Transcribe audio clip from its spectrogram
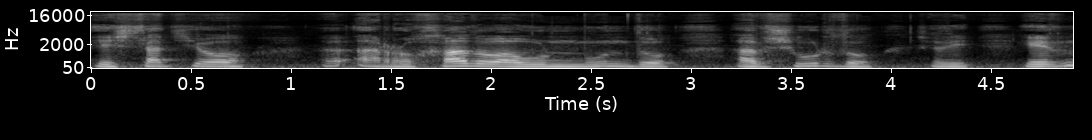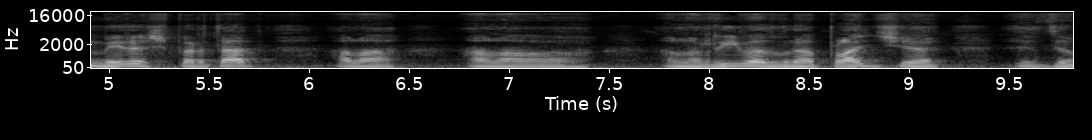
he estat jo eh, arrojado a un mundo absurdo, és a dir, m'he despertat a la, a la, a la riba d'una platja eh, de,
